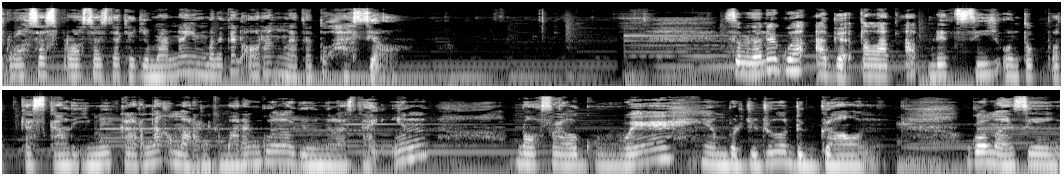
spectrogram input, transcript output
proses-prosesnya kayak gimana yang penting kan orang ngeliatnya tuh hasil sebenarnya gue agak telat update sih untuk podcast kali ini karena kemarin-kemarin gue lagi nyelesain novel gue yang berjudul The Gown. Gue masih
